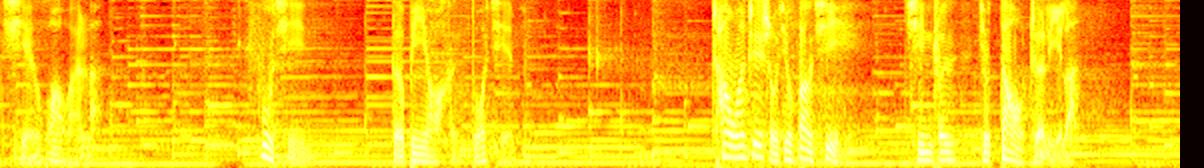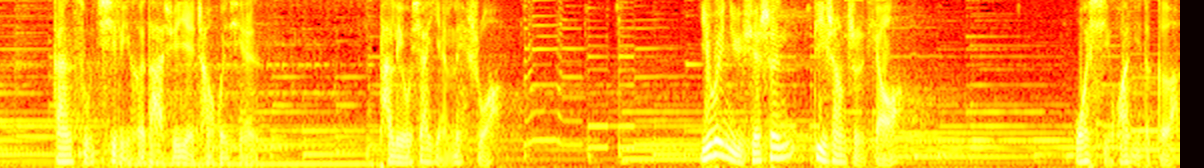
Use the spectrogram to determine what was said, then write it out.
钱花完了，父亲得病要很多钱，唱完这首就放弃，青春就到这里了。甘肃七里河大学演唱会前。他流下眼泪说：“一位女学生递上纸条，我喜欢你的歌，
